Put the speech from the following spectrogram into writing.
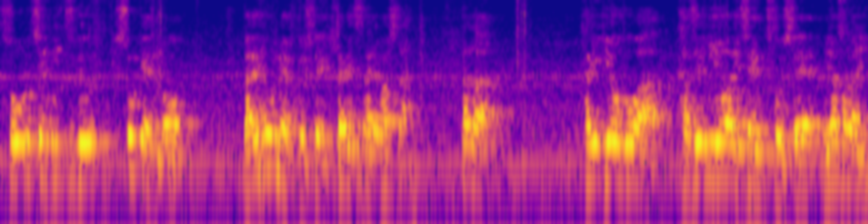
総武線に次ぐ首都圏の大動脈として期待されました。ただ開業後は風に弱い線区として皆様に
